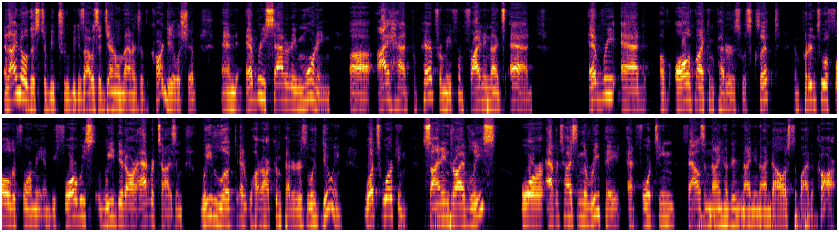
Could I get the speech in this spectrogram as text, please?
And I know this to be true because I was a general manager of a car dealership, and every Saturday morning uh, I had prepared for me from Friday night's ad every ad of all of my competitors was clipped and put it into a folder for me. And before we, we did our advertising, we looked at what our competitors were doing. What's working? Sign and drive lease or advertising the rebate at $14,999 to buy the car?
